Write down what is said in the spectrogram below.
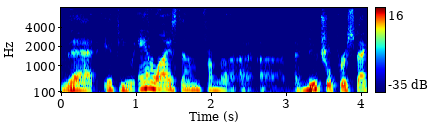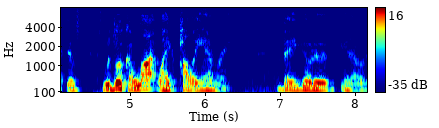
That if you analyze them from a, a, a neutral perspective would look a lot like polyamory. They go to, you know,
